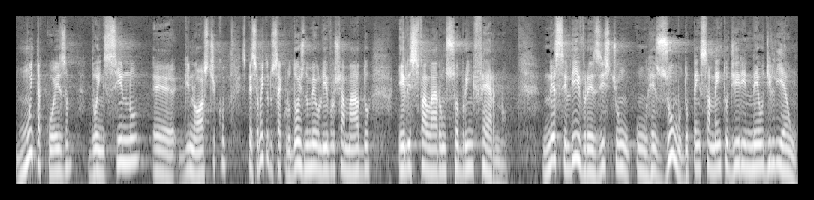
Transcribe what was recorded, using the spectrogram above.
muita coisa do ensino é, gnóstico, especialmente do século II, no meu livro chamado Eles Falaram sobre o Inferno. Nesse livro existe um, um, resumo do pensamento de Irineu de Leão.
